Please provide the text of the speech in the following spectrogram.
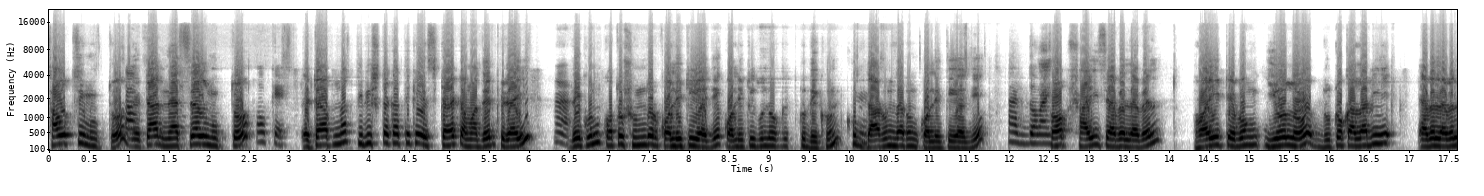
সাউথ সি মুক্ত যেটা ন্যাচারাল মুক্ত। ওকে। এটা আপনার তিরিশ টাকা থেকে স্টার্ট আমাদের প্রাইস হ্যাঁ। দেখুন কত সুন্দর কোয়ালিটি আছে। কোয়ালিটি গুলো একটু দেখুন। খুব হুম। দারুণ দারুণ কোয়ালিটি আছে। একদম সব সাইজ অ্যাভেলেবেল হোয়াইট এবং ইয়েলো দুটো কালারই অ্যাভেলেবেল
